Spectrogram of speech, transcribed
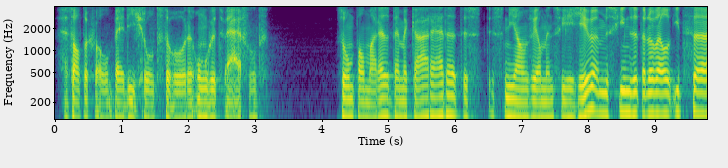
Hij zal toch wel bij die grootste horen, ongetwijfeld. Zo'n palmares bij elkaar rijden, het is, het is niet aan veel mensen gegeven. Misschien zit er wel iets uh,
